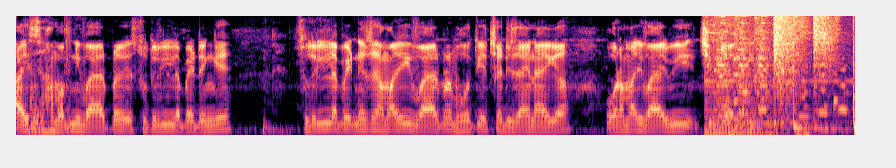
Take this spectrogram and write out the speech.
गाइस हम अपनी वायर पर सुतली लपेटेंगे। सुतली लपेटने से हमारी वायर पर बहुत ही अच्छा डिज़ाइन आएगा और हमारी वायर भी छिप जाएगी।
